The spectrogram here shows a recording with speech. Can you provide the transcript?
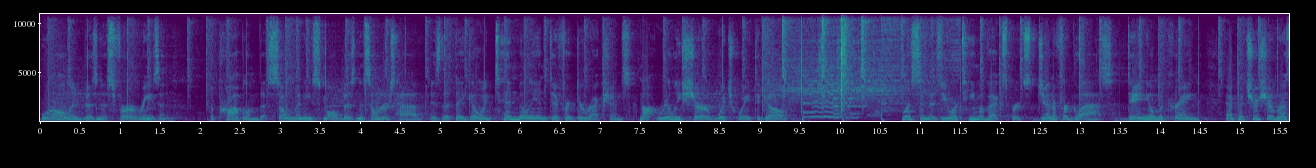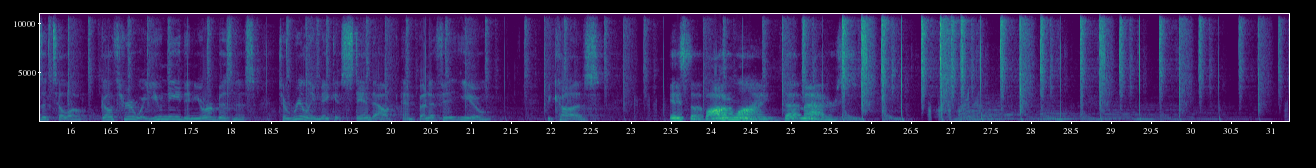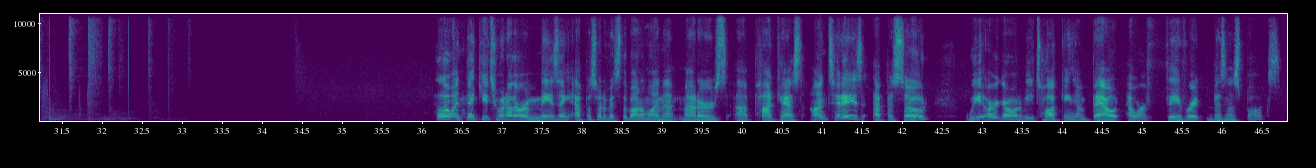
We're all in business for a reason. The problem that so many small business owners have is that they go in 10 million different directions, not really sure which way to go. Listen as your team of experts, Jennifer Glass, Daniel McCrane, and Patricia Rezzatillo, go through what you need in your business to really make it stand out and benefit you. Because it's the bottom line that matters. And thank you to another amazing episode of It's the Bottom Line That Matters uh, podcast. On today's episode, we are going to be talking about our favorite business books.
